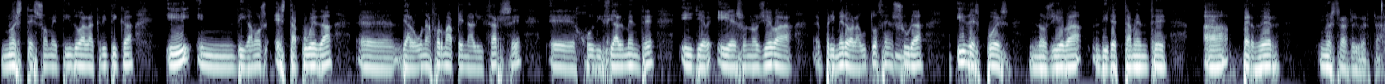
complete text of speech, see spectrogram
no esté sometido a la crítica y, mm, digamos, esta pueda eh, de alguna forma penalizarse eh, judicialmente y, eso nos lleva eh, primero a la autocensura y después nos lleva directamente a perder nuestras libertades.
